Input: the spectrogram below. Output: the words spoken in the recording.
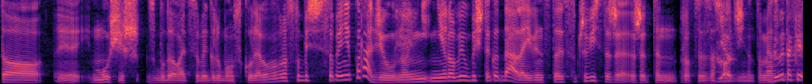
To y, musisz zbudować sobie grubą skórę, bo po prostu byś sobie nie poradził. No, nie, nie robiłbyś tego dalej, więc to jest oczywiste, że, że ten proces zachodzi. Natomiast były takie,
